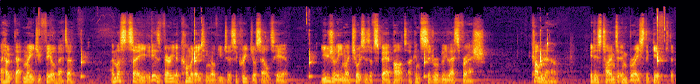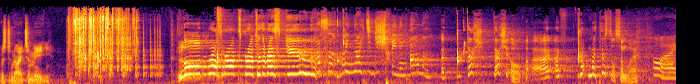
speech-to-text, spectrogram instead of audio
I hope that made you feel better. I must say, it is very accommodating of you to secrete yourselves here. Usually my choices of spare parts are considerably less fresh. Come now. It is time to embrace the gift that was denied to me. Lord Rothroxborough to the rescue! Arthur, my knight in shining armor. Uh, dash, dash it all. I, I, I've dropped my pistol somewhere. Oh, aye.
